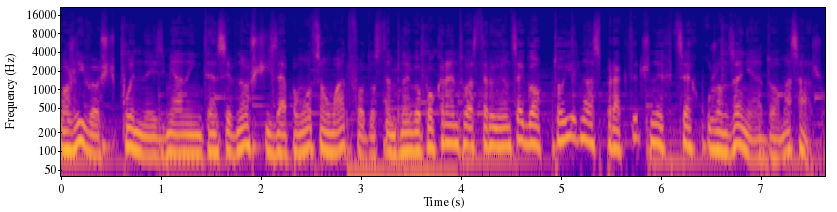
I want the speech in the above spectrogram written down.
Możliwość płynnej zmiany intensywności za pomocą łatwo dostępnego pokrętła sterującego to jedna z praktycznych cech urządzenia do masażu.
